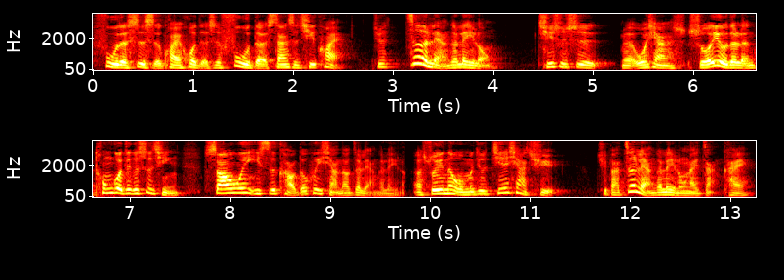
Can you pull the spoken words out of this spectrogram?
负的四十块，或者是负的三十七块。就是这两个内容，其实是呃，我想所有的人通过这个事情稍微一思考，都会想到这两个内容啊。所以呢，我们就接下去去把这两个内容来展开。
